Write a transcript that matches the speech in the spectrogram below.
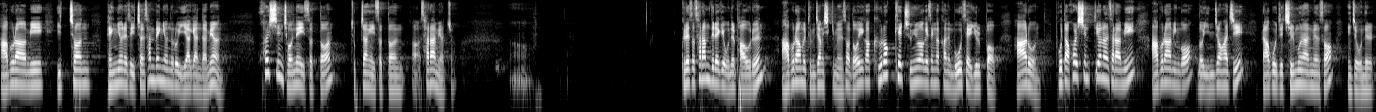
아브라함이 2100년에서 2300년으로 이야기한다면 훨씬 전에 있었던 족장에 있었던 어, 사람이었죠. 어, 그래서 사람들에게 오늘 바울은 아브라함을 등장시키면서 너희가 그렇게 중요하게 생각하는 모세, 율법, 아론, 보다 훨씬 뛰어난 사람이 아브라함인 거 너 인정하지? 라고 이제 질문하면서 이제 오늘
